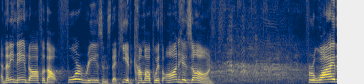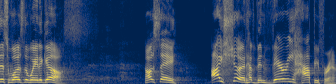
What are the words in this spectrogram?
And then he named off about four reasons that he had come up with on his own for why this was the way to go. I'll just say, I should have been very happy for him.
